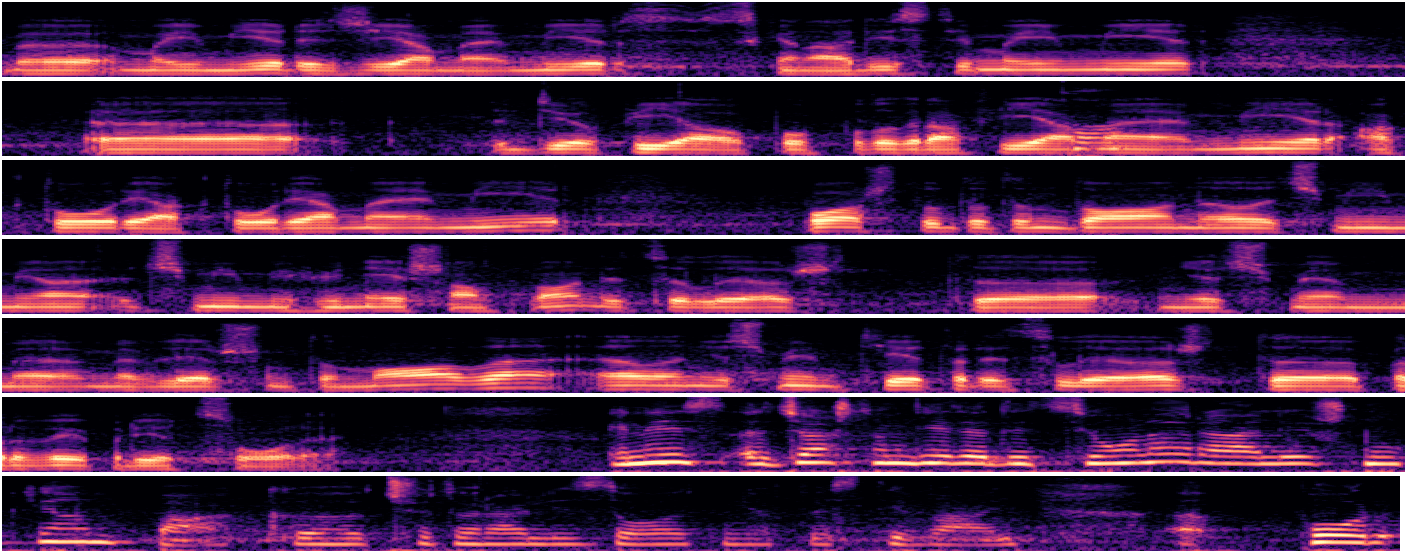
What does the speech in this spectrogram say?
më i mirë, regjia më e mirë, skenaristi më i mirë, diopia apo fotografia më e mirë, aktori, aktorja më e mirë, Po ashtu do të ndahen edhe çmimi çmimi Hyjnesha në Fron, i cili është një çmim me vlerë shumë të madhe, edhe një çmim tjetër i cili është për vepër jetësore. Enes, gjashtëmbëdhjetë edicione realisht nuk janë pak që të realizohet një festival, por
